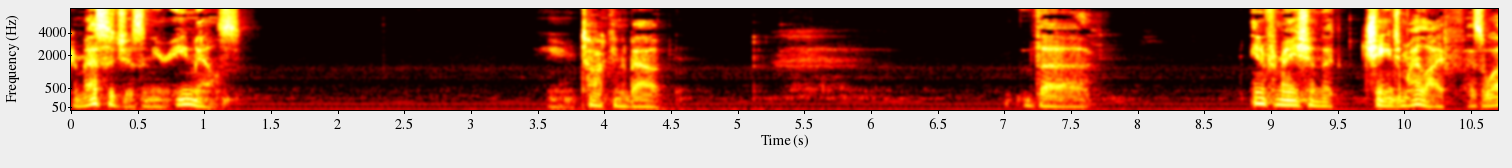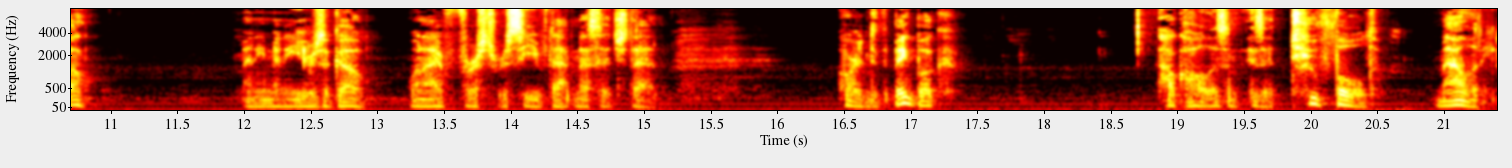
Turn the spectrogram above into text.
your messages and your emails. You're talking about the information that changed my life as well. Many, many years ago, when I first received that message that, according to the big book, alcoholism is a twofold malady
